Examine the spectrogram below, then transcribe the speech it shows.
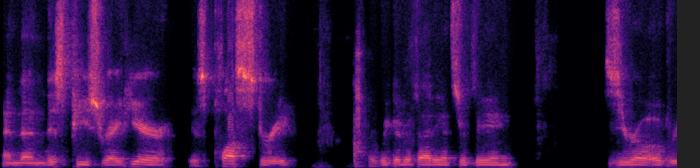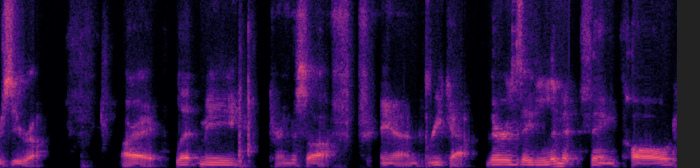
and then this piece right here is plus three, are we good with that answer being zero over zero? All right, let me turn this off and recap. There is a limit thing called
